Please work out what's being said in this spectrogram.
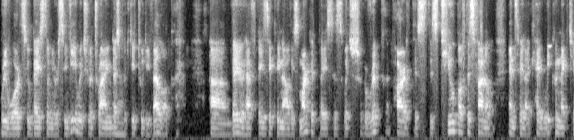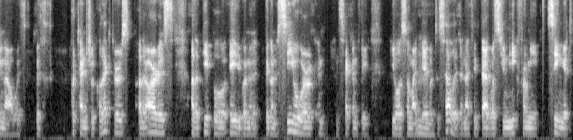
rewards you based on your CV, which you're trying desperately yeah. to develop. Uh, there you have basically now these marketplaces which rip apart this this tube of this funnel and say like, hey, we connect you now with with potential collectors, other artists, other people. A, you're gonna they're gonna see your work, and, and secondly, you also might mm. be able to sell it. And I think that was unique for me seeing it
